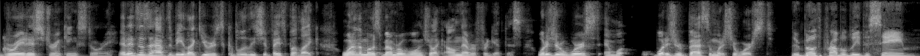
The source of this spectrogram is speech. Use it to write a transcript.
greatest drinking story? And it doesn't have to be like you were completely shit faced, but like one of the most memorable ones. You're like, I'll never forget this. What is your worst, and what what is your best, and what is your worst? They're both probably the same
